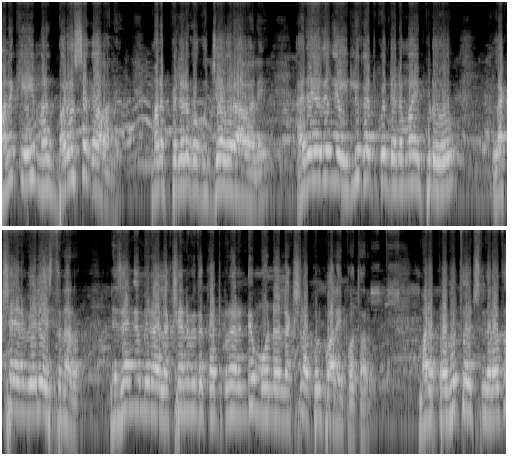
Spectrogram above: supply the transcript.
మనకి మనకు భరోసా కావాలి. మన పిల్లలకు ఒక ఉద్యోగం రావాలి. అదేవిధంగా ఇల్లు కట్టుకుంటేనమ్మా ఇప్పుడు లక్ష ఎనభై వేలు ఇస్తున్నారు. నిజంగా మీరు ఆ లక్ష ఎనభైతో కట్టుకున్నారంటే మూడు నాలుగు లక్షలు అప్పులు పాలైపోతారు. మన ప్రభుత్వం వచ్చిన తర్వాత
